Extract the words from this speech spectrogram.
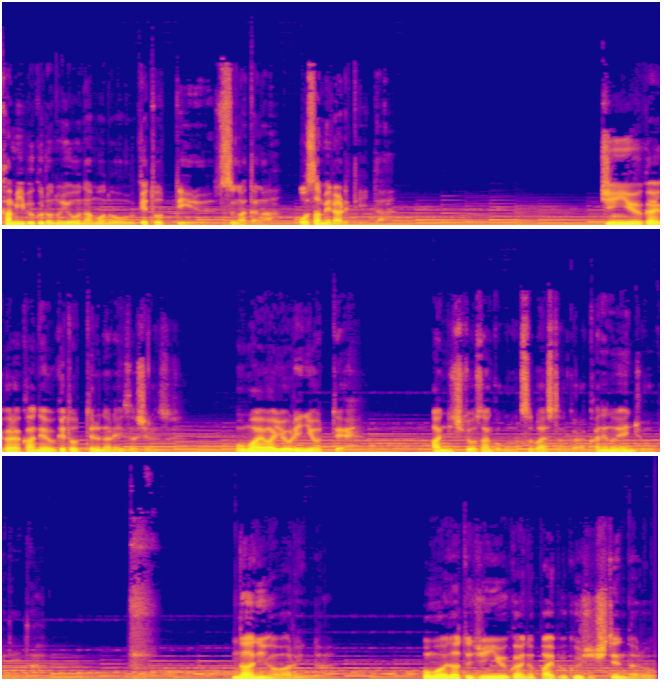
紙袋のようなものを受け取っている姿が収められていた。人友会から金を受け取ってるならいざ知らず、お前はよりによって、反日共産国の椿さんから金の援助を受けていた。何が悪いんだ？お前だって人友会のパイプ駆使してんだろ？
